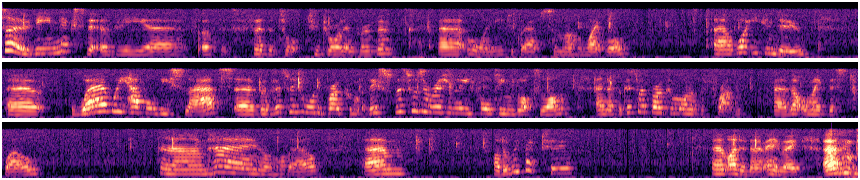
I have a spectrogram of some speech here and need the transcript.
So the next bit of the uh, of the further tutorial improvement. Uh, oh, I need to grab some uh, white wool. what you can do. where we have all these slabs, because we've already broken this, this was originally 14 blocks long, and because we've broken one at the front, that will make this 12. Um, hang on, what the hell? Um, Did we break two? Um, I don't know. Anyway, um,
